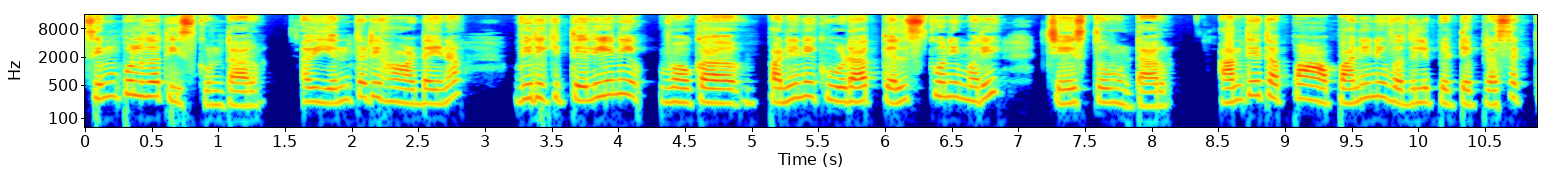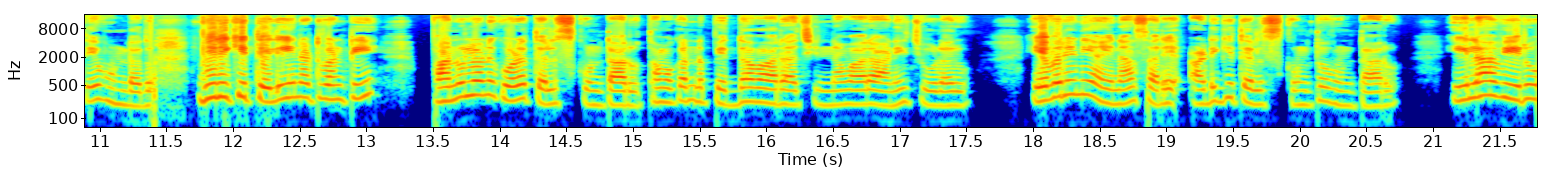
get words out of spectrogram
సింపుల్గా తీసుకుంటారు. అది ఎంతటి హార్డ్ అయినా వీరికి తెలియని ఒక పనిని కూడా తెలుసుకొని మరి చేస్తూ ఉంటారు. అంతే తప్ప ఆ పనిని వదిలిపెట్టే ప్రసక్తే ఉండదు. వీరికి తెలియనటువంటి పనులను కూడా తెలుసుకుంటారు. తమకన్నా పెద్దవారా చిన్నవారా అని చూడరు. ఎవరిని అయినా సరే అడిగి తెలుసుకుంటూ ఉంటారు. ఇలా వీరు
